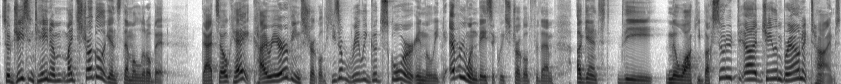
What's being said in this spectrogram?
So Jayson Tatum might struggle against them a little bit. That's okay. Kyrie Irving struggled. He's a really good scorer in the league. Everyone basically struggled for them against the Milwaukee Bucks. So did uh, Jaylen Brown at times.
